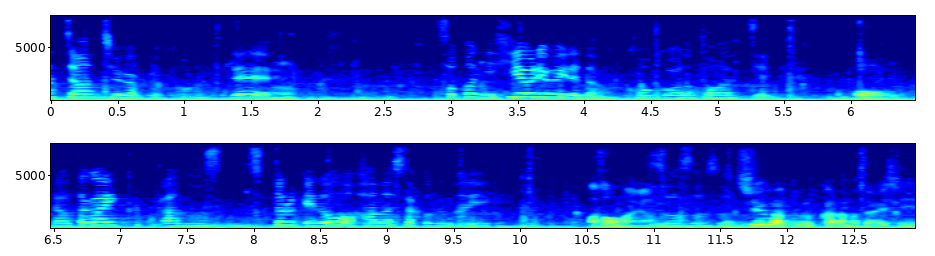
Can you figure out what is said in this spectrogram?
なっちゃんは中学の友達で、んうん。そこに日和を入れたの高校の友達。でお互いあの知っとるけど話したことない。あそうなんや。そうそうそう。中学からの大親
